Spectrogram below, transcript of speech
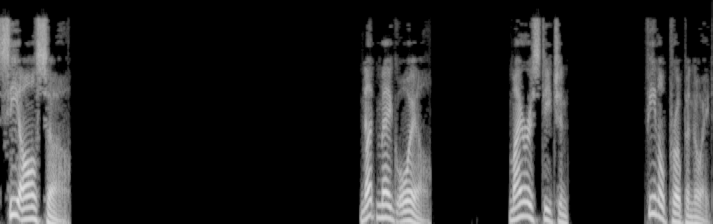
See also Nutmeg oil Myristicin Phenylpropanoid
